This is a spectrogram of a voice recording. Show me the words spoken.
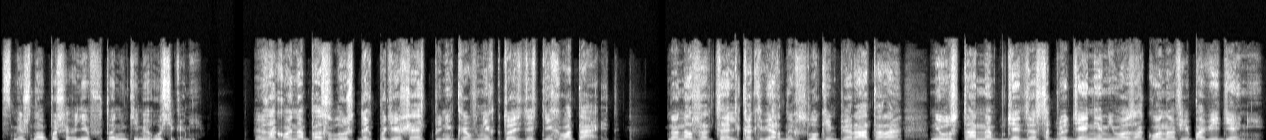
смешно пошевелив тоненькими усиками. «Законопослушных путешественников никто здесь не хватает. Но наша цель, как верных слуг императора, неустанно бдеть за соблюдением его законов и поведений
